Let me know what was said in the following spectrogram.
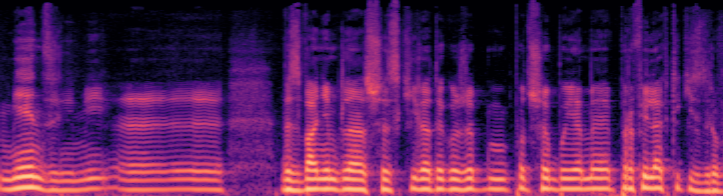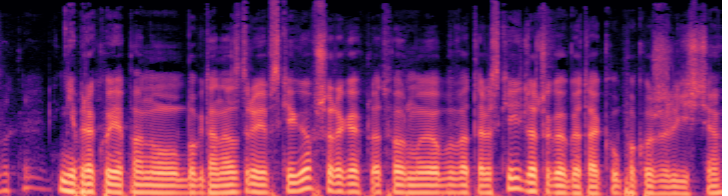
między innymi e, wyzwaniem dla nas wszystkich, dlatego że potrzebujemy profilaktyki zdrowotnej. Nie brakuje panu Bogdana Zdrojewskiego w szeregach Platformy Obywatelskiej? Dlaczego go tak upokorzyliście?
